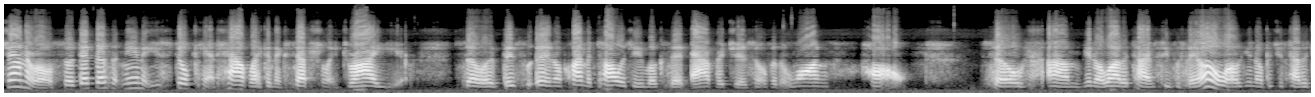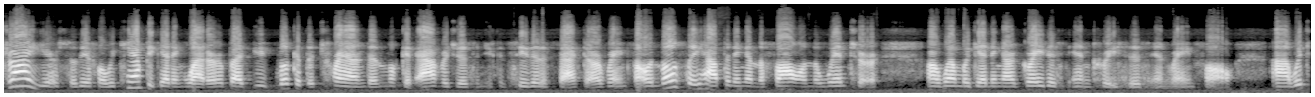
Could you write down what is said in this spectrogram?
general, so that doesn't mean that you still can't have like an exceptionally dry year. So this, you know, climatology looks at averages over the long haul. So, um, you know, a lot of times people say, oh, well, you know, but you've had a dry year, so therefore we can't be getting wetter. But you look at the trend and look at averages, and you can see that, in fact, our rainfall, and mostly happening in the fall and the winter, are when we're getting our greatest increases in rainfall. Uh, which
